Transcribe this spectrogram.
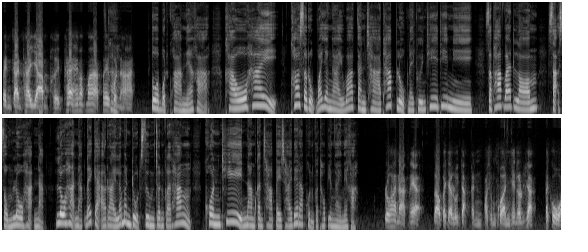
เป็นการพยายามเผยแพร่ให้มากๆเพื่อให้คนอ่านตัวบทความเนี้ยค่ะ เขาให้ข้อสรุปว่ายังไงว่ากัญชาถ้าปลูกในพื้นที่ที่มี สภาพแวดล้อม สะสมโลหะหนัก โลหะหนักได้แก่อะไร แล้วมันดูดซึมจนกระทั่ง คนที่นำกัญชาไปใช้ได้รับผลกระทบยังไงไหมคะโลหะหนักเนี่ยเราก็จะรู้จักกันพอสมควรเช่นเรารู้จักตะกั่ว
